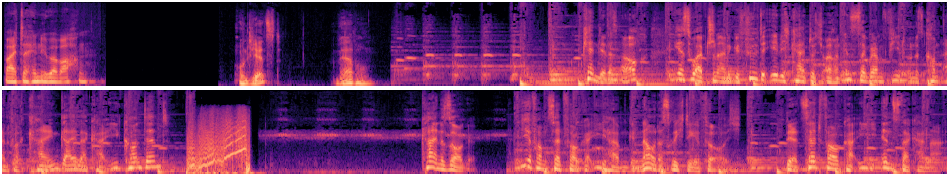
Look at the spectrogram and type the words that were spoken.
weiterhin überwachen? Und jetzt Werbung. Kennt ihr das auch? Ihr swiped schon eine gefühlte Ewigkeit durch euren Instagram-Feed und es kommt einfach kein geiler KI-Content? Keine Sorge. Wir vom ZVKI haben genau das Richtige für euch. Der ZVKI Insta-Kanal.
